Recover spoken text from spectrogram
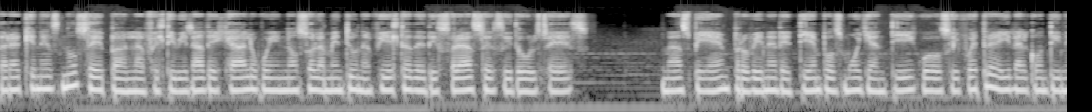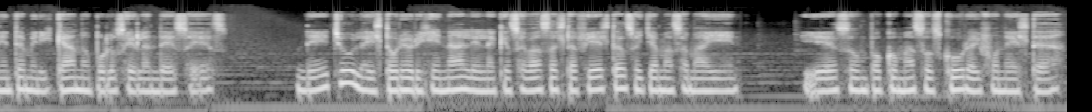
Para quienes no sepan, la festividad de Halloween no solamente una fiesta de disfraces y dulces, más bien proviene de tiempos muy antiguos y fue traída al continente americano por los irlandeses. De hecho, la historia original en la que se basa esta fiesta se llama Samaín, y es un poco más oscura y funesta.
